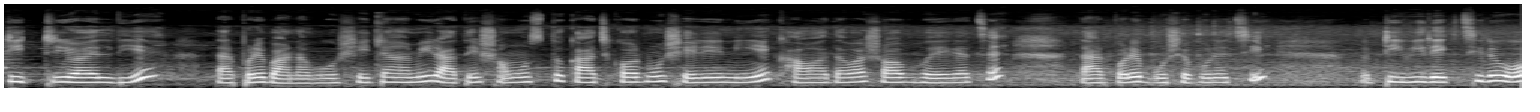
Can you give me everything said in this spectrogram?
টিট্রি অয়েল দিয়ে তারপরে বানাবো। সেটা আমি রাতের সমস্ত কাজকর্ম সেরে নিয়ে খাওয়া দাওয়া সব হয়ে গেছে। তারপরে বসে পড়েছি। টিভি দেখছিল ও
